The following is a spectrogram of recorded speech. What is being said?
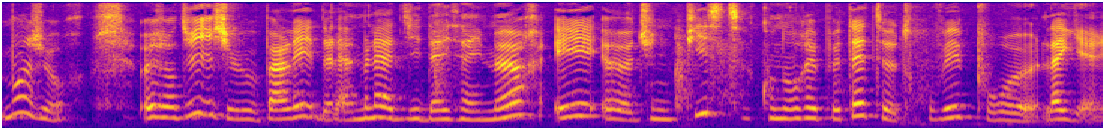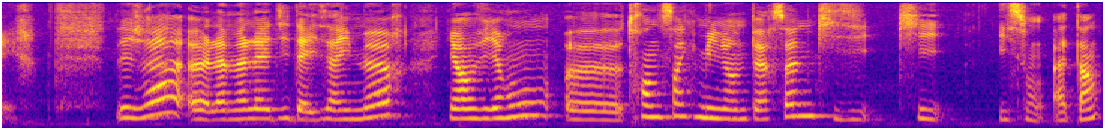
Bonjour. Aujourd'hui, je vais vous parler de la maladie d'Alzheimer et euh, d'une piste qu'on aurait peut-être trouvée pour euh, la guérir. Déjà, euh, la maladie d'Alzheimer, il y a environ euh, 35 millions de personnes qui, y sont atteintes.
